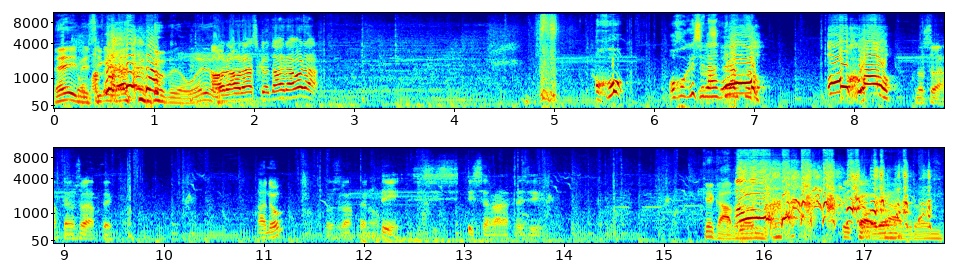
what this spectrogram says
Ey, me sigue dando, pero bueno. Ahora, ahora, Ascot, ahora, ahora. ¡Ojo! ¡Ojo que se la hace! ¡Oh! ¡Ojo! No se la hace, no se la hace. ¿Ah, no? No se la hace, no. Sí, sí, sí, sí, se la hace, sí. ¡Qué cabrón! Qué ¡Qué cabrón.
